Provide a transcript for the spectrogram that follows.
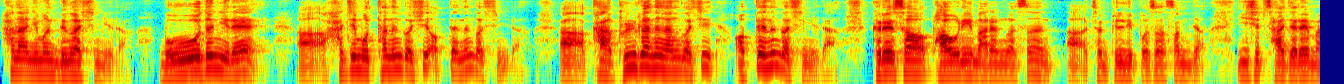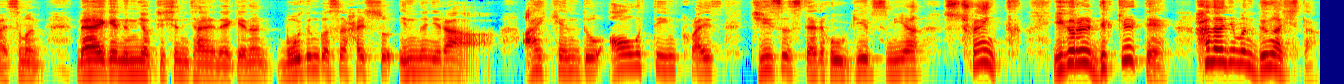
하나님은 능하십니다. 모든 일에 아, 하지 못하는 것이 없다는 것입니다. 아, 불가능한 것이 없다는 것입니다. 그래서 바울이 말한 것은 아, 전 빌립보서 3장 24절의 말씀은 나에게 능력 주시는 자에게는 모든 것을 할 수 있느니라. I can do all things Christ Jesus that who gives me a strength. 이거를 느낄 때 하나님은 능하시다.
